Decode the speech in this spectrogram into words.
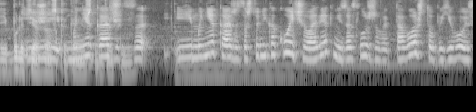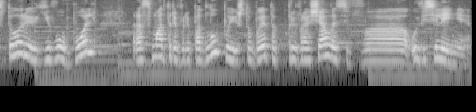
И будет ей жестко, конечно. Мне кажется, и мне кажется, что никакой человек не заслуживает того, чтобы его историю, его боль рассматривали под лупой, чтобы это превращалось в э, увеселение.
